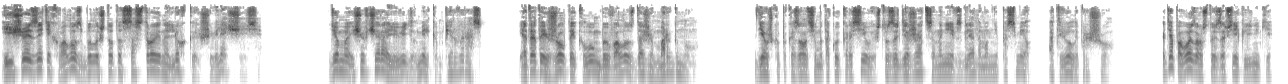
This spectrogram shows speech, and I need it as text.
И еще из этих волос было что-то состроено легкое, шевелящееся. Дема еще вчера ее видел мельком первый раз, и от этой желтой клумбы волос даже моргнул. Девушка показалась ему такой красивой, что задержаться на ней взглядом он не посмел, отвел и прошел. Хотя по возрасту изо всей клиники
